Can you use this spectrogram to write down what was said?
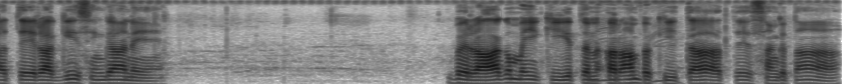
ਅਤੇ ਰਾਗੀ ਸਿੰਘਾਂ ਨੇ ਵਿਰਾਗਮਈ ਕੀਰਤਨ ਆਰੰਭ ਕੀਤਾ ਅਤੇ ਸੰਗਤਾਂ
